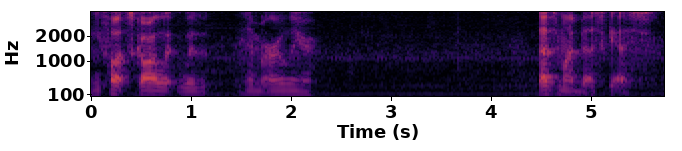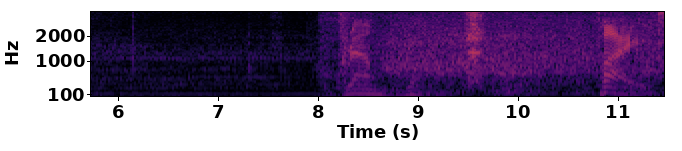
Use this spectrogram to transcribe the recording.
he fought Skarlet with him earlier. That's my best guess. Round one. Fight.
